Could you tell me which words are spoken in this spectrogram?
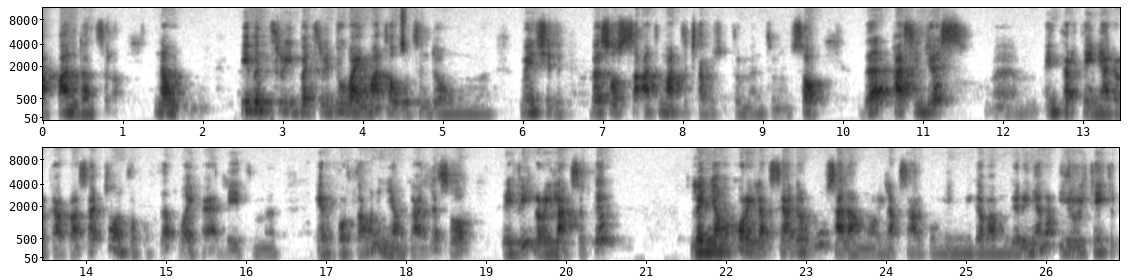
abundance ነው እና even ትሪ በትሪ ዱባይማ ተውት፣ እንደውም mention በሶስት ሰዓት አትጨርሱትም እንትኑም so passengers entertain ያደርጋሉ ራሳቸው on top of that WiFi አለ የትም airport አሁን እኛም ጋር አለ so feel relaxed ግን ለእኛም እኮ relax ሲያደርጉ ሰላም ነው። relax አድርጎ የሚገባ መንገደኛ ና irritated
